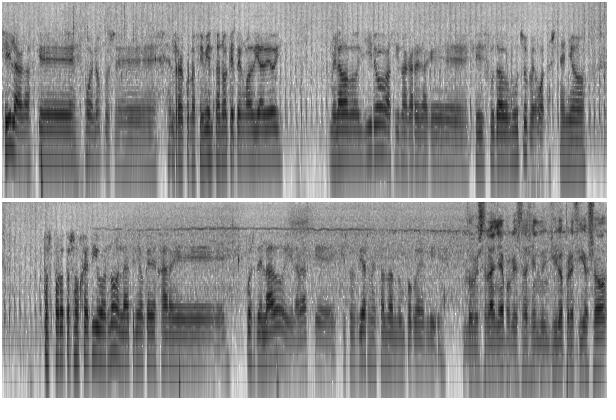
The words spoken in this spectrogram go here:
Sí, la verdad es que, bueno, pues eh, el reconocimiento ¿no? que tengo a día de hoy me lo ha dado el giro. Ha sido una carrera que, que he disfrutado mucho, pero bueno, este año pues por otros objetivos, ¿no? La he tenido que dejar eh, pues de lado y la verdad es que, estos días me están dando un poco de envidia. No me extraña porque está siendo un giro precioso.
